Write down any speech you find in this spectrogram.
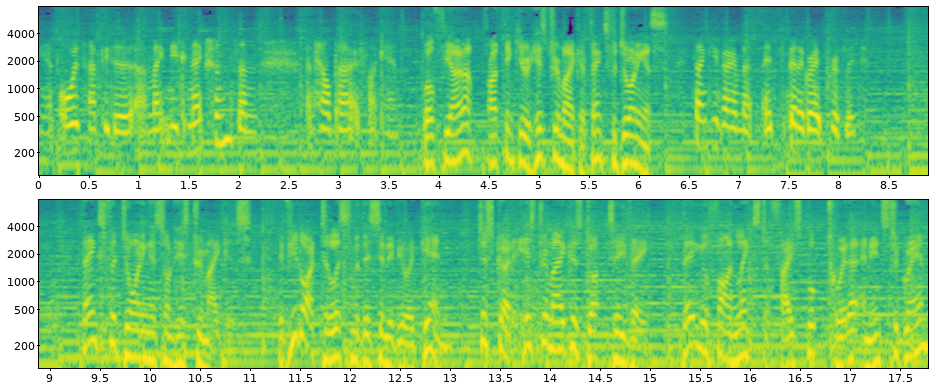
Yeah, always happy to uh, make new connections and, and help out if I can. Well, Fiona, I think you're a history maker. Thanks for joining us. Thank you very much. It's been a great privilege. Thanks for joining us on History Makers. If you'd like to listen to this interview again, just go to historymakers.tv. There you'll find links to Facebook, Twitter, and Instagram.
